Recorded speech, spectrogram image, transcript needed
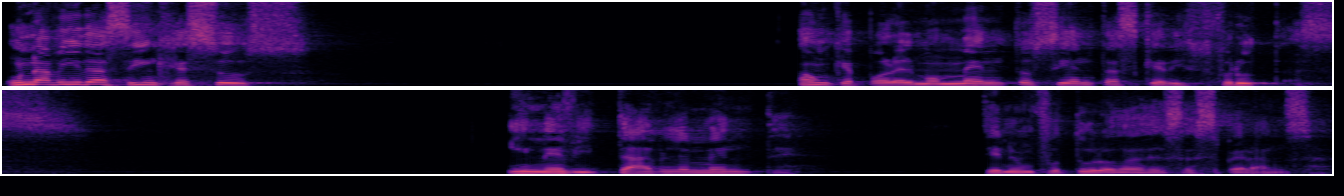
una vida sin Jesús, aunque por el momento sientas que disfrutas, inevitablemente tiene un futuro de desesperanza.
